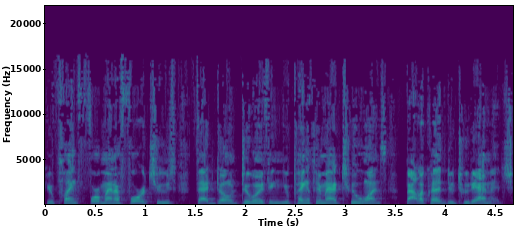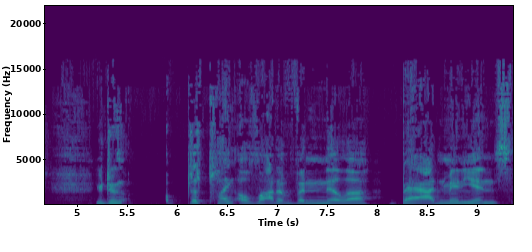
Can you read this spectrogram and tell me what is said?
You're playing four mana four twos that don't do anything. You're playing three mana two ones battle cry that do two damage. You're doing just playing a lot of vanilla bad minions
